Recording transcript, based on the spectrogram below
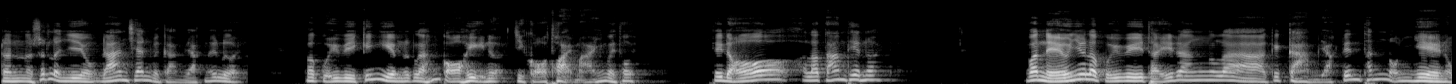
trần là rất là nhiều đan xen về cảm giác nơi lưỡi. Và quý vị kinh nghiệm được là không có hỷ nữa chỉ có thoải mái như vậy thôi thì đó là tam thiên thôi. Và nếu như là quý vị thấy rằng là cái cảm giác trên thân nó nhẹ nó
